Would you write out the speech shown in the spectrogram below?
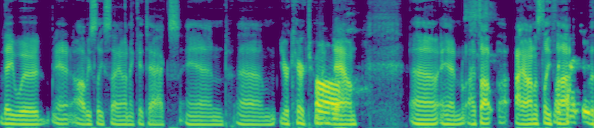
they would, and obviously psionic attacks, and um, your character went Oh. down. Uh, and I thought, I honestly thought the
